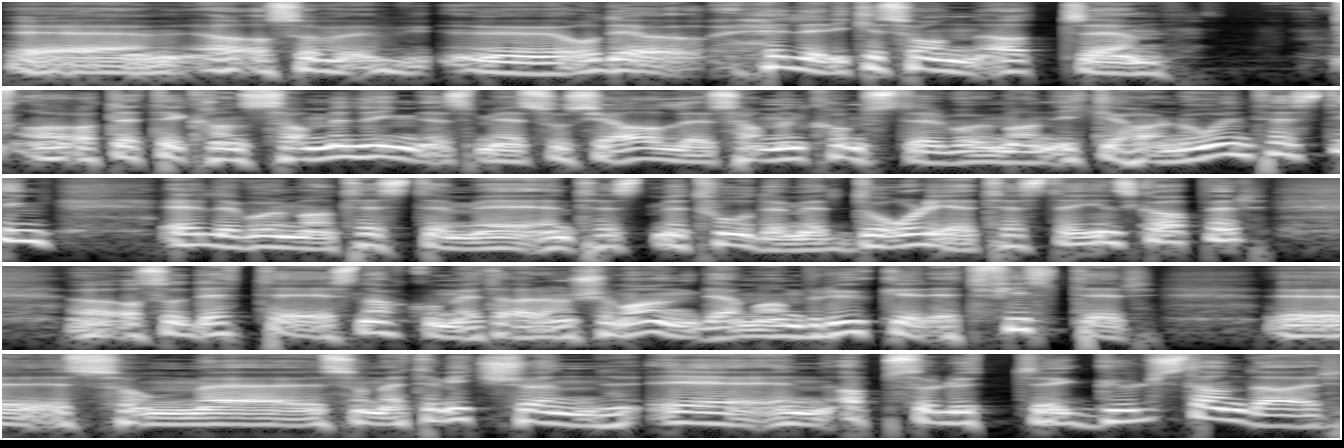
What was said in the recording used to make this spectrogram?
Eh, altså, uh, og det er heller ikke sånn at at dette kan sammenlignes med sosiale sammenkomster hvor man ikke har noen testing, eller hvor man tester med en testmetode med dårlige testegenskaper. Altså Dette er snakk om et arrangement der man bruker et filter eh, som, eh, som etter mitt skjønn er en absolutt gullstandard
